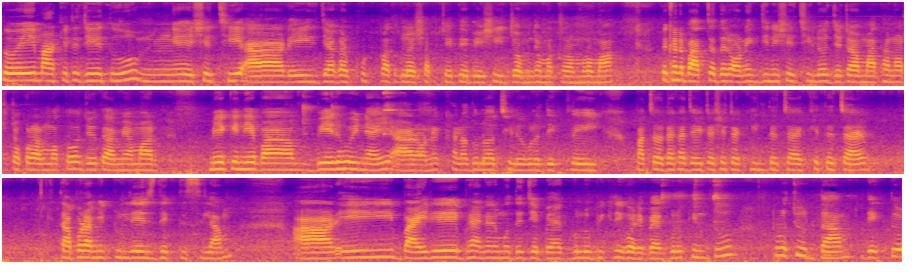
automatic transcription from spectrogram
তো এই মার্কেটে যেহেতু এসেছি আর এই জায়গার ফুটপাথগুলো সবচেয়ে বেশি জমজমাট রমরমা তো এখানে বাচ্চাদের অনেক জিনিসই ছিল যেটা মাথা নষ্ট করার মতো। যেহেতু আমি আমার মেয়েকে নিয়ে বা, বের হই নাই আর অনেক খেলাধুলা ছিল, এগুলো দেখলেই বাচ্চারা দেখা যায় এটা সেটা কিনতে চায়, খেতে চায়। তারপর আমি একটু লেজ দেখতেছিলাম। আর এই বাইরে ভ্যানের মধ্যে যে ব্যাগগুলো বিক্রি করে, ব্যাগগুলো কিন্তু প্রচুর দাম, দেখতেও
